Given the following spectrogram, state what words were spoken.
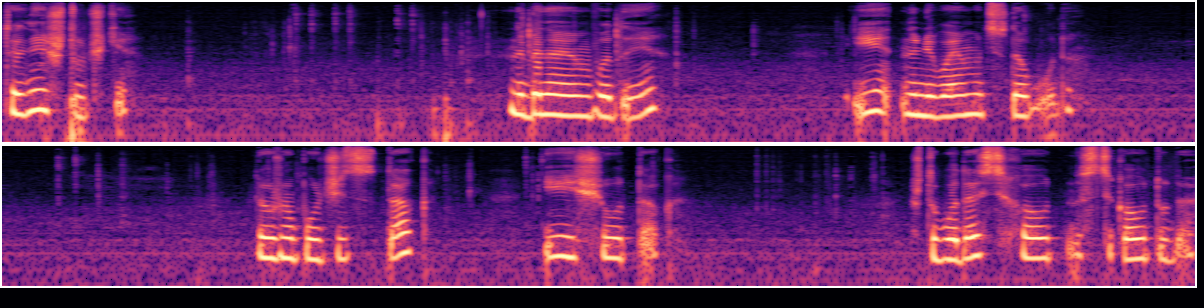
Три штучки. Набираем воды и наливаем вот сюда воду. Должно получиться так и еще вот так, чтобы вода стекала, стекала туда.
